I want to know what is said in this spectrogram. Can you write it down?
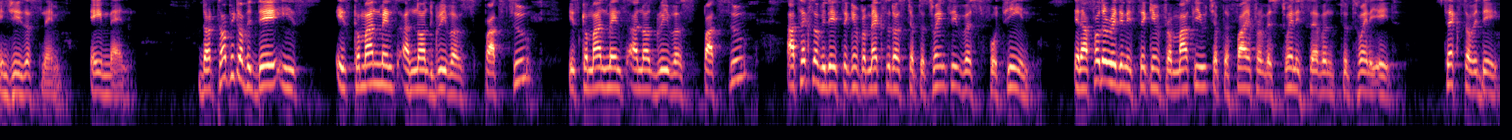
In Jesus' name, amen. The topic of the day is His commandments are not grievous, part 2. His commandments are not grievous, part 2. Our text of the day is taken from Exodus chapter 20, verse 14. And our further reading is taken from Matthew chapter 5, from verse 27 to 28. Text of the day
